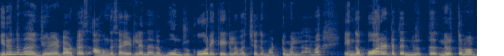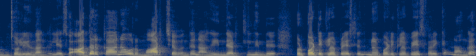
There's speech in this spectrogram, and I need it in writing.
இருந்தும் அந்த ஜூனியர் டாக்டர்ஸ் அவங்க சைட்லேருந்து அந்த மூன்று கோரிக்கைகளை வச்சது மட்டும் இல்லாமல் எங்கள் போராட்டத்தை நிறுத்த நிறுத்தணும் அப்படின்னு சொல்லியிருந்தாங்க இல்லையா? ஸோ அதற்கான ஒரு மார்ச்சை வந்து நாங்கள் இந்த இடத்துலேருந்து இந்த ஒரு பர்டிகுலர் பிளேஸ்லேருந்து இன்னொரு பர்டிகுலர் பிளேஸ் வரைக்கும் நாங்கள்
